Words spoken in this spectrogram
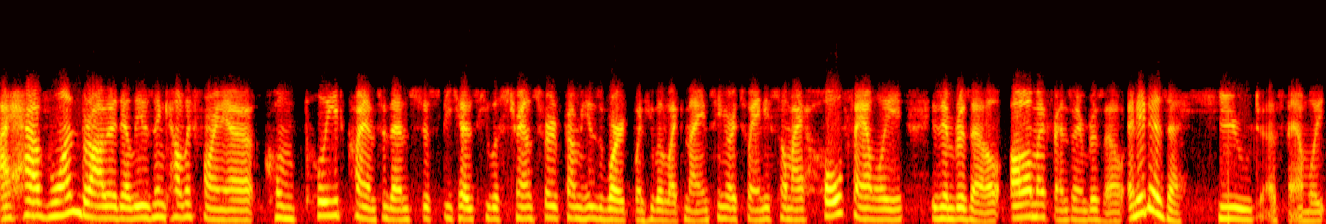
I have one brother that lives in California, complete coincidence, just because he was transferred from his work when he was like 19 or 20. So my whole family is in Brazil. All my friends are in Brazil. And it is a huge ass family.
